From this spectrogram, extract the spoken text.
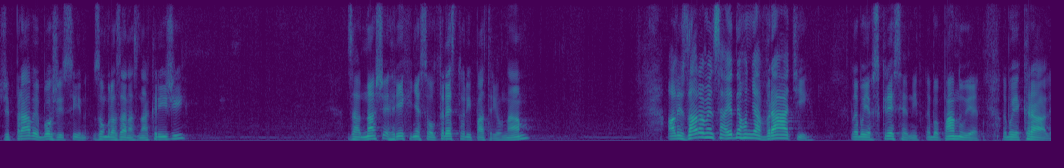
že práve Boží syn zomrel za nás na kríži, za naše hriechy nesol trest, ktorý patril nám, ale zároveň sa jedného dňa vráti, lebo je vzkriesený, lebo panuje, lebo je kráľ.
